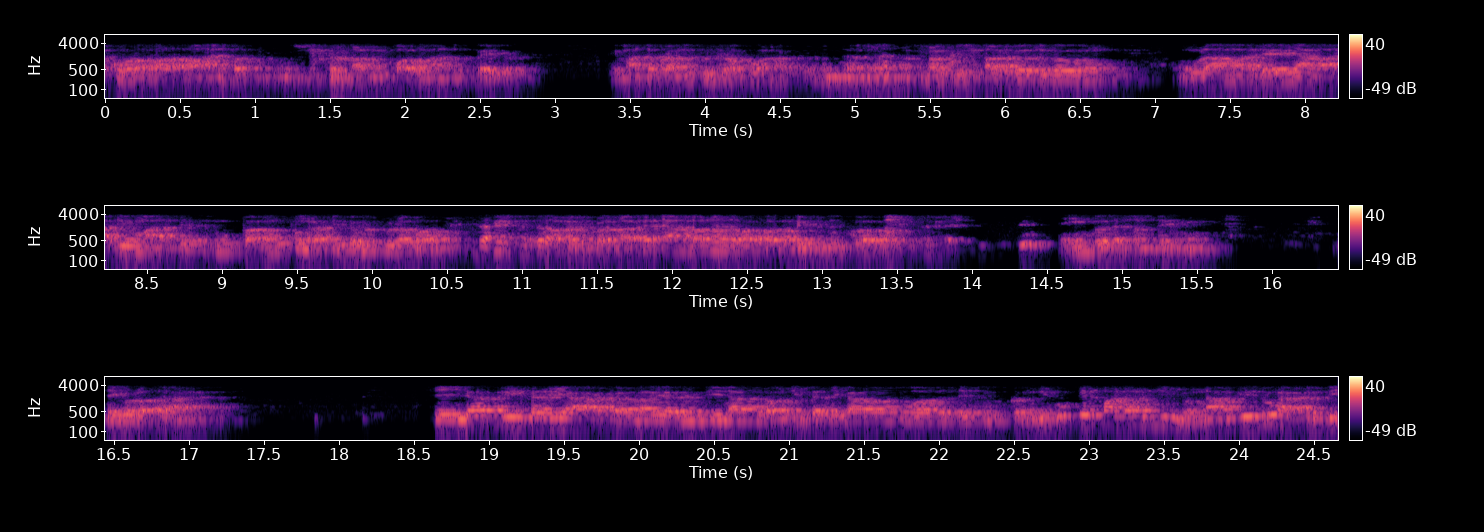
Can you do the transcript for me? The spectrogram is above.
Aku orang malam mantap. Aku malam mantap. Ini mantap ramah gudan aku. Bagus-bagus kok. Ulama dari nyapa di mati mubang mubang nggak bisa berguna ada campur rokok itu kok. Ini boleh penting. Ini terang. Sehingga kriteria agama Yahudi Nasrani ketika Rasulullah selesai sugeng, ini mungkin paling bingung. Nabi itu nggak ngerti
